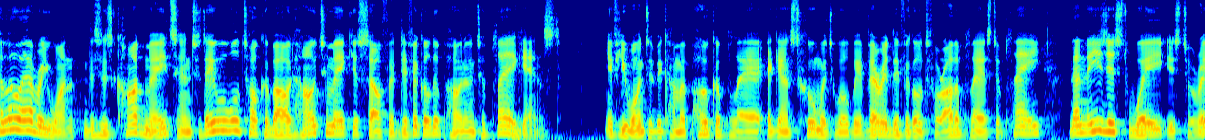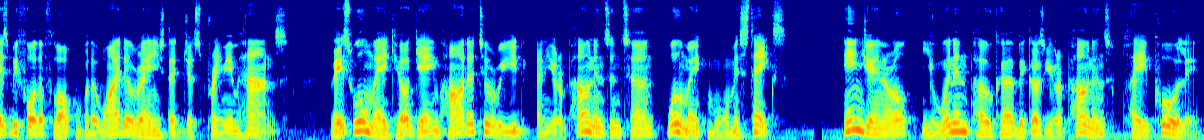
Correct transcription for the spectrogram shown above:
Hello everyone, this is Cardmates and today we will talk about how to make yourself a difficult opponent to play against. If you want to become a poker player against whom it will be very difficult for other players to play, then the easiest way is to raise before the flop with a wider range than just premium hands. This will make your game harder to read and your opponents in turn will make more mistakes. In general, you win in poker because your opponents play poorly.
